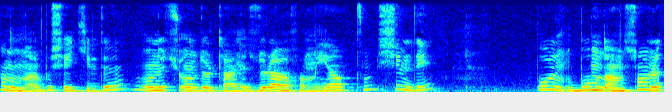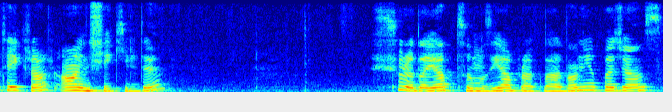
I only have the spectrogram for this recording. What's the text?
Hanımlar bu şekilde 13-14 tane zürafamı yaptım. Şimdi bundan sonra tekrar aynı şekilde şurada yaptığımız yapraklardan yapacağız.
